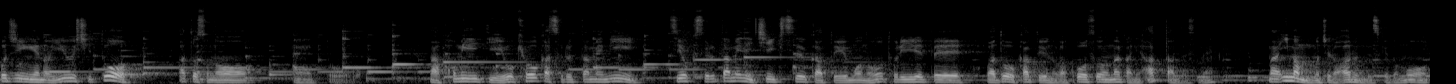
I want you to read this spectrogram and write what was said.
個人への融資とあとその、えーとまあ、コミュニティを強化するために強くするために地域通貨というものを取り入れてはどうかというのが構想の中にあったんですね。まあ、今ももちろんあるんですけども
